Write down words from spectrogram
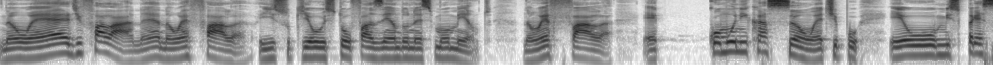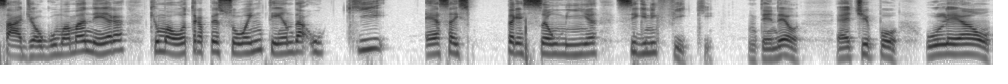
Não é de falar, né? Não é fala. Isso que eu estou fazendo nesse momento. Não é fala, é comunicação. É tipo eu me expressar de alguma maneira que uma outra pessoa entenda o que essa expressão minha signifique. Entendeu? É tipo, o leão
